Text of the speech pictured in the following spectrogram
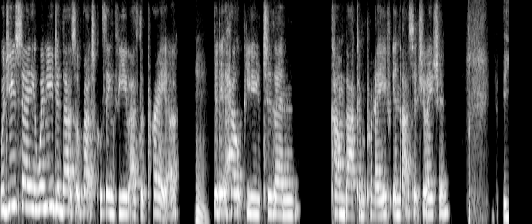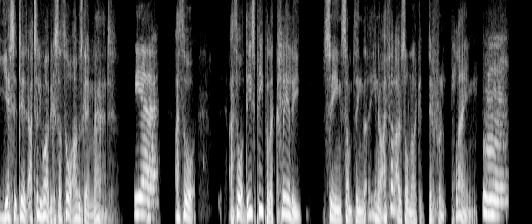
Would you say when you did that sort of practical thing for you as the prayer, hmm. did it help you to then come back and pray in that situation? Yes, it did. I'll tell you why, because I thought I was going mad. Yeah. I thought I thought these people are clearly seeing something that you know i felt i was on like a different plane mm.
